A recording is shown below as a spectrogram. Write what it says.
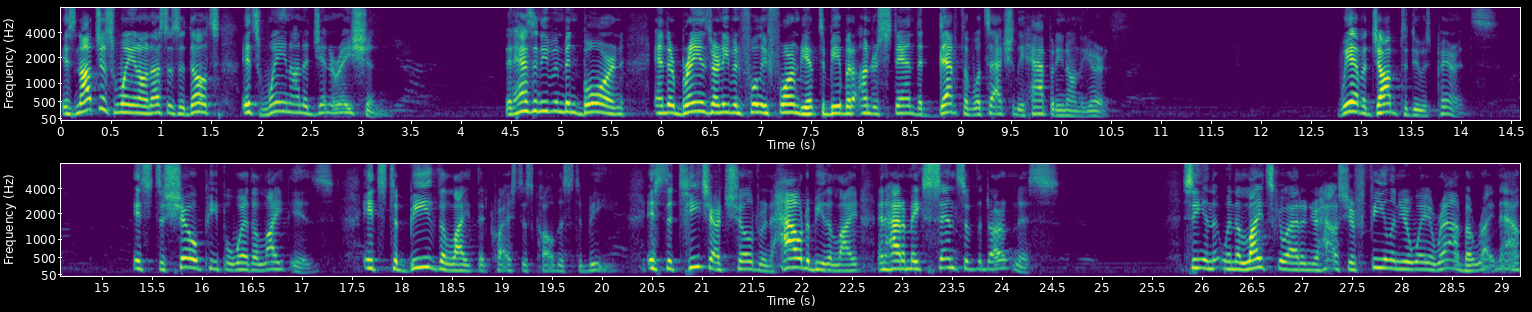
is not just weighing on us as adults, it's weighing on a generation that hasn't even been born and their brains aren't even fully formed yet to be able to understand the depth of what's actually happening on the earth. We have a job to do as parents. It's to show people where the light is. It's to be the light that Christ has called us to be. It's to teach our children how to be the light and how to make sense of the darkness. See, the, when the lights go out in your house, you're feeling your way around. But right now,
